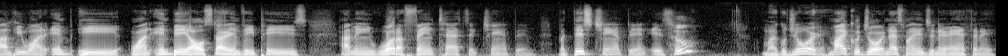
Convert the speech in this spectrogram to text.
Um, he won M- he won NBA All Star MVPs. I mean, what a fantastic champion! But this champion is who? Michael Jordan. Michael Jordan. That's my engineer, Anthony.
